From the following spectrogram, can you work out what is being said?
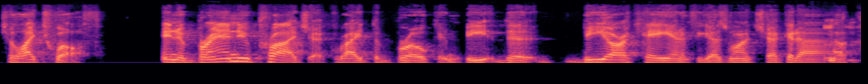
July 12th in a brand new project, right? The Broken, B, the BRKN, if you guys want to check it out. Mhm.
